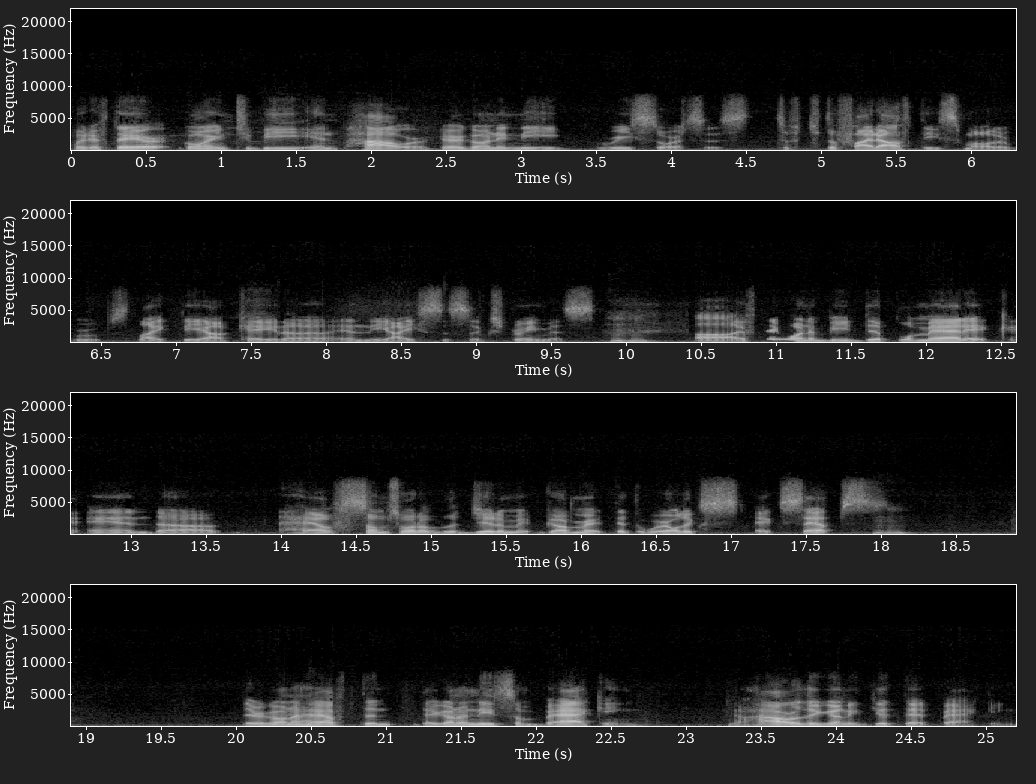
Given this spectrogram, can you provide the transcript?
But if they're going to be in power, they're going to need resources to, to fight off these smaller groups like the Al Qaeda and the ISIS extremists. Mhm. Uh, if they want to be diplomatic and uh, have some sort of legitimate government that the world ex- accepts, Mhm. they're going to have to, they're going to need some backing. Now, how are they going to get that backing?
